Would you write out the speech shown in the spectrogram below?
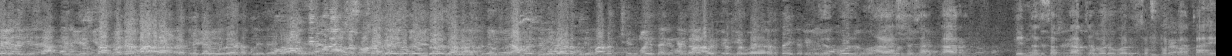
किर्गिस्तानमध्ये महाराष्ट्रातले काही मुलं अडकलेले आहेत. सगळे तो गोंधळ झाला त्यामुळे ती मुलं अडकली पालक चिंतेत आहे काही महाराष्ट्र सरकार करताय का बिलकुल महाराष्ट्र सरकार केंद्र सरकारच्या बरोबर संपर्कात आहे.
